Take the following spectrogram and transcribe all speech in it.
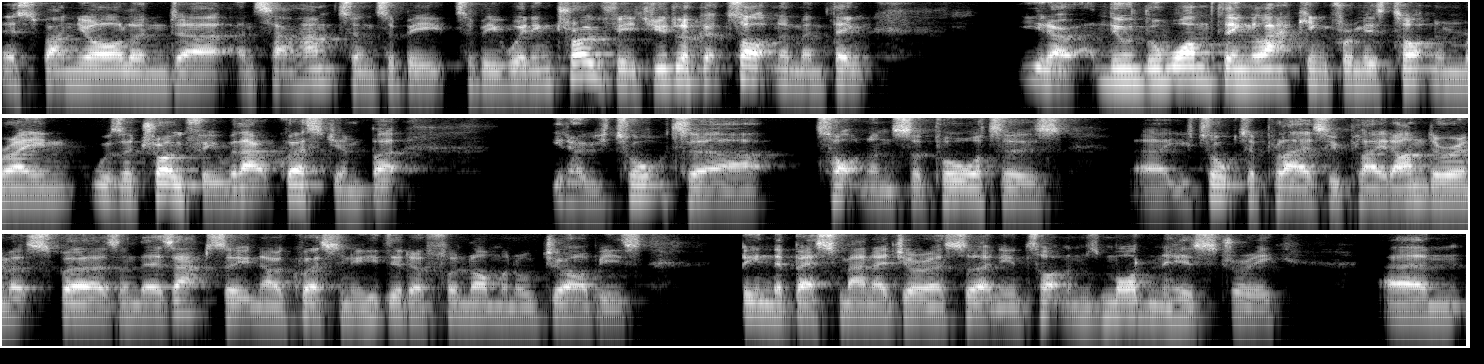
Espanyol and uh, and Southampton to be to be winning trophies. You'd look at Tottenham and think, you know, the, the one thing lacking from his Tottenham reign was a trophy, without question. But you know, you talk to uh, Tottenham supporters, uh, you talk to players who played under him at Spurs, and there's absolutely no question he did a phenomenal job. He's been the best manager, uh, certainly in Tottenham's modern history. Um,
